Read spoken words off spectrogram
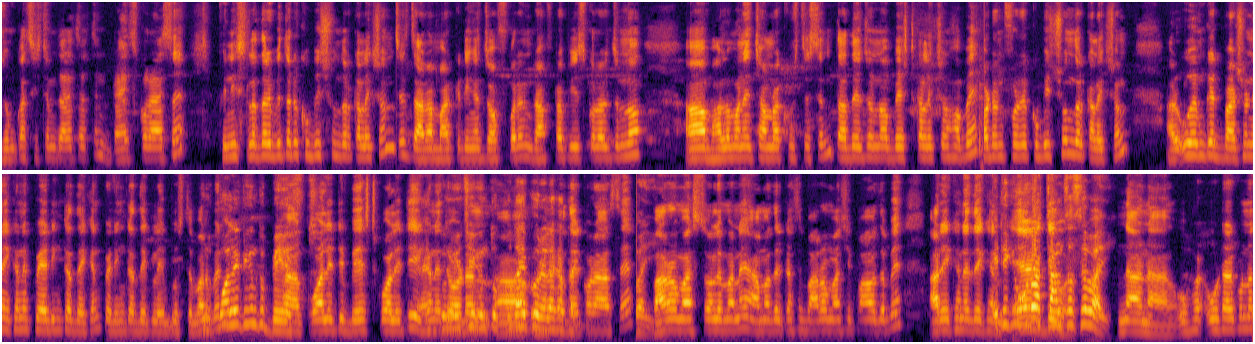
ঝুমকা সিস্টেম যারা চাচ্ছেন ড্রাইস করা আছে। ফিনিশ লেদারের ভিতরে খুবই সুন্দর কালেকশন যারা মার্কেটিং এ জব করেন রাফটা ইউজ করার জন্য ভালো মানের চামড়া খুঁজতেছেন তাদের জন্য বেস্ট কালেকশন হবে। কটন ফোর এর খুবই সুন্দর কালেকশন আর ওএম গেট ভার্সন এখানে প্যাডিংটা দেখেন প্যাডিংটা দেখলেই বুঝতে পারবেন। কোয়ালিটি কিন্তু বেস্ট কোয়ালিটি বেস্ট কোয়ালিটি এখানে জর্ডান কিন্তু খোদাই করে লেখা খোদাই করা আছে। 12 মাস চলে মানে আমাদের কাছে 12 মাসই পাওয়া যাবে। আর এখানে দেখেন এটা কি ওটার চান্স আছে ভাই? না না ওটার কোনো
